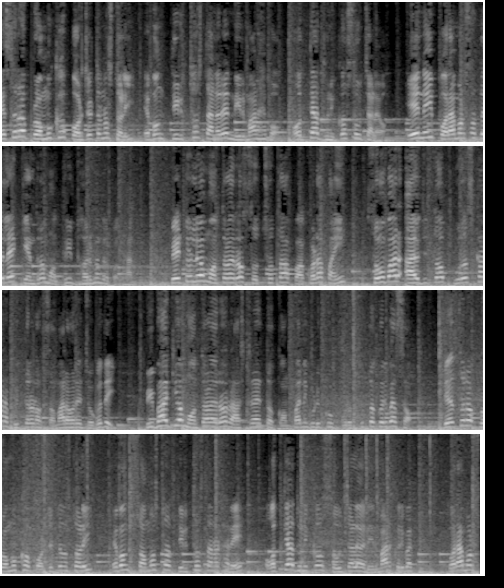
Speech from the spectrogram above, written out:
ଦେଶର ପ୍ରମୁଖ ପର୍ଯ୍ୟଟନସ୍ଥଳୀ ଏବଂ ତୀର୍ଥସ୍ଥାନରେ ନିର୍ମାଣ ହେବ ଅତ୍ୟାଧୁନିକ ଶୌଚାଳୟ ଏ ନେଇ ପରାମର୍ଶ ଦେଲେ କେନ୍ଦ୍ରମନ୍ତ୍ରୀ ଧର୍ମେନ୍ଦ୍ର ପ୍ରଧାନ ପେଟ୍ରୋଲିୟମ ମନ୍ତ୍ରଣାଳୟର ସ୍ୱଚ୍ଛତା ପାଖଡ଼ା ପାଇଁ ସୋମବାର ଆୟୋଜିତ ପୁରସ୍କାର ବିତରଣ ସମାରୋହରେ ଯୋଗଦେଇ ବିଭାଗୀୟ ମନ୍ତ୍ରଣାଳୟର ରାଷ୍ଟ୍ରାୟତ୍ତ କମ୍ପାନୀଗୁଡ଼ିକୁ ପୁରସ୍କୃତ କରିବା ସହ ଦେଶର ପ୍ରମୁଖ ପର୍ଯ୍ୟଟନସ୍ଥଳୀ ଏବଂ ସମସ୍ତ ତୀର୍ଥସ୍ଥାନଠାରେ ଅତ୍ୟାଧୁନିକ ଶୌଚାଳୟ ନିର୍ମାଣ କରିବାକୁ ପରାମର୍ଶ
